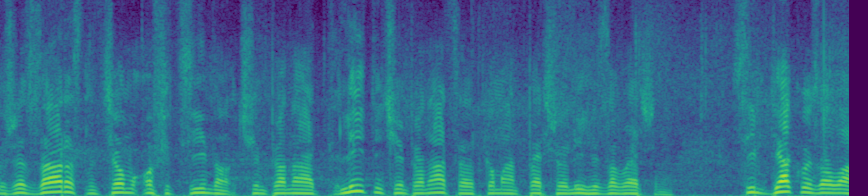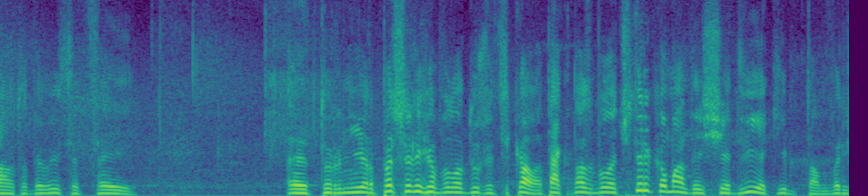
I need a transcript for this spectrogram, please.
вже зараз на цьому офіційно чемпіонат, літній чемпіонат серед команд першої ліги завершено. Всім дякую за увагу, хто дивився цей е, турнір. Перша ліга була дуже цікава. Так, у нас було чотири команди ще дві, які там вирішували.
